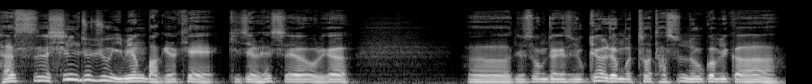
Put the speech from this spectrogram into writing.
다스 실주주 이명박 이렇게 기재를 했어요. 우리가 어 뉴스공장에서 6개월 전부터 다스 누구 겁니까?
